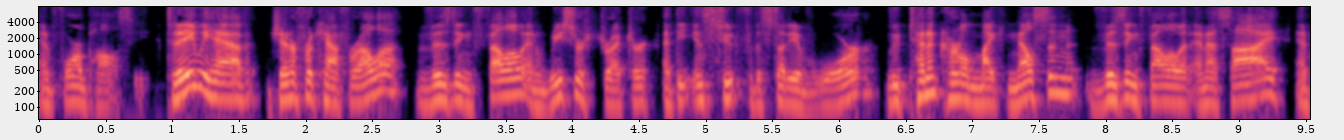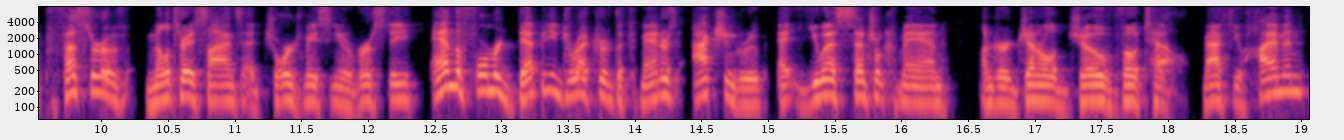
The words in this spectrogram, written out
and foreign policy. Today we have Jennifer Cafarella, visiting fellow and research director at the Institute for the Study of War, Lieutenant Colonel Mike Nelson, visiting fellow at NSI and professor of military science at George Mason University, and the former deputy director of the Commanders Action Group at U.S. Central Command under General Joe Votel. Matthew Heiman,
